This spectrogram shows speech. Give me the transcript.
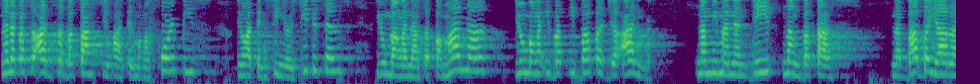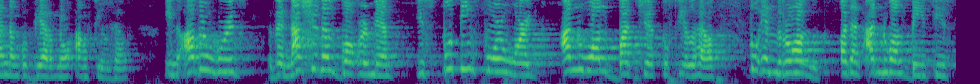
na nakasaad sa batas yung ating mga 4Ps, yung ating senior citizens, yung mga nasa pamana, yung mga iba't iba pa dyan na may mandate ng batas na babayaran ng gobyerno ang PhilHealth. In other words, the national government is putting forward annual budget to PhilHealth to enroll on an annual basis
